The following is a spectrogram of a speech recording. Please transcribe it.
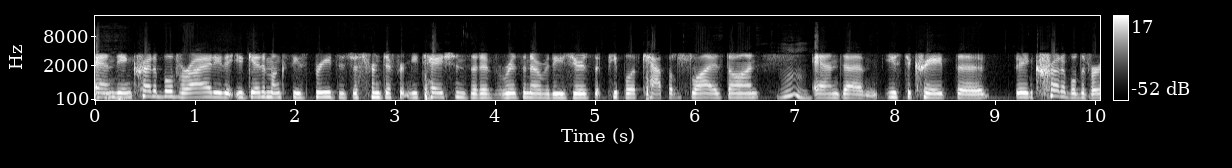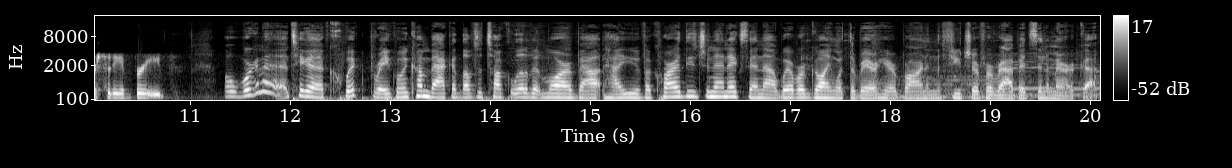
And the incredible variety that you get amongst these breeds is just from different mutations that have arisen over these years that people have capitalized on and um, used to create the, the incredible diversity of breeds. Well, we're going to take a quick break. When we come back, I'd love to talk a little bit more about how you've acquired these genetics and uh, where we're going with the Rare Hare Barn in the future for rabbits in America.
